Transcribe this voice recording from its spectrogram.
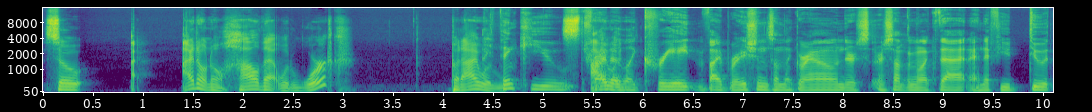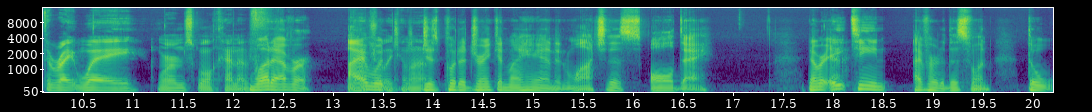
So I, I don't know how that would work, but I would I think you try I to would- like create vibrations on the ground or or something like that, and if you do it the right way, worms will kind of whatever. I would just put a drink in my hand and watch this all day. Number 18, I've heard of this one. The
